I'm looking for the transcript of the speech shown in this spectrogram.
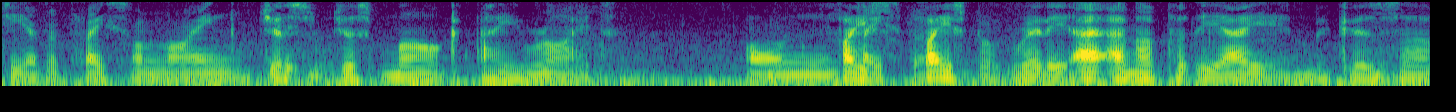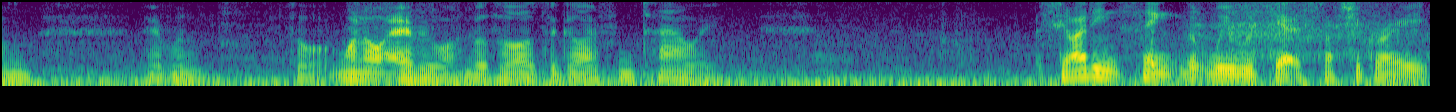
do you have a place online? Just, just Mark A Wright. on Face, Facebook. Facebook, really. And I put the A in because um, everyone thought, well, not everyone, but thought I was the guy from Towie. See, I didn't think that we would get such a great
